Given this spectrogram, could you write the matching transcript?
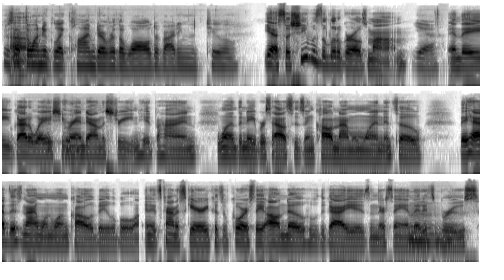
Was that the um, one who like climbed over the wall dividing the two? Yeah, so she was the little girl's mom. Yeah. and they got away. She ran down the street and hid behind one of the neighbors' houses and called 911. And so they have this 911 call available. And it's kind of scary because, of course, they all know who the guy is and they're saying that it's mm. Bruce.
